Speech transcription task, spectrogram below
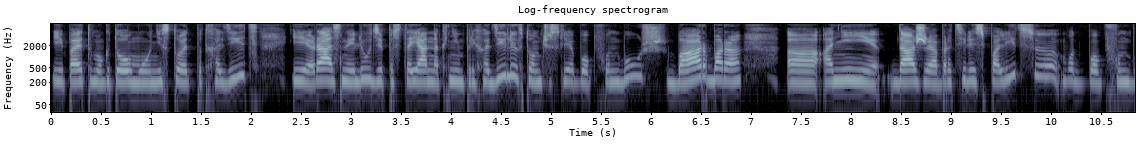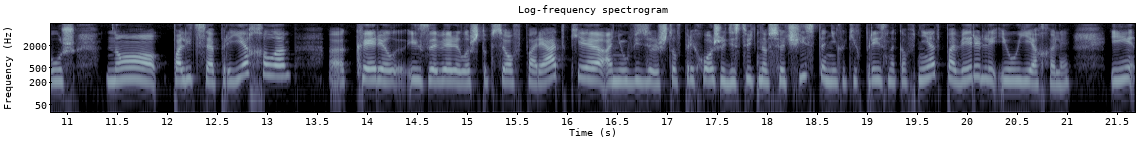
и поэтому к дому не стоит подходить. И разные люди постоянно к ним приходили, в том числе Боб фон Буш, Барбара. Э, они даже обратились в полицию, вот Боб фон Буш, но полиция приехала, э, Кэрил их заверила, что все в порядке, они увидели, что в прихожей действительно все чисто, никаких признаков нет, поверили и уехали. И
